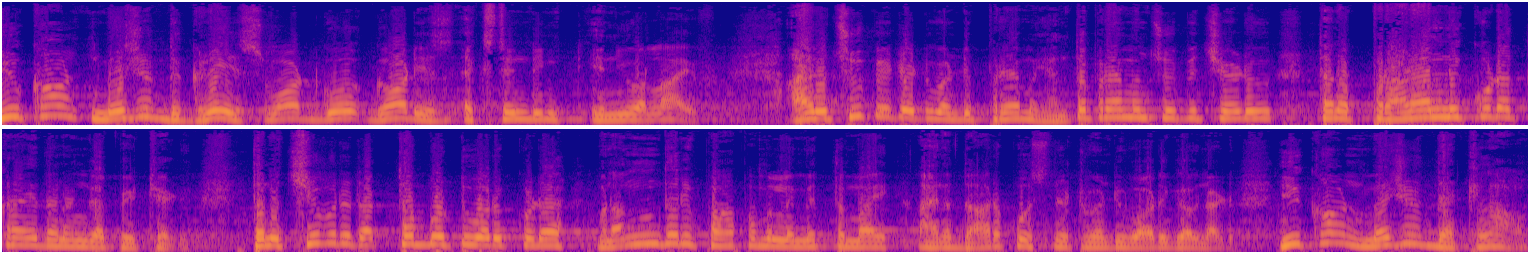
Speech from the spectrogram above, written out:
You can't measure the grace what go God is extending in your life ఆయన చూపేటటువంటి ప్రేమ ఎంత ప్రేమను చూపించాడు? తన ప్రాణాన్ని కూడా క్రయధనంగా పెట్టాడు. తన చివరి రక్తబొట్టు వరకు కూడా మనందరి పాపముల నిమిత్తమై ఆయన దారపోసినటువంటి వాడుగా ఉన్నాడు. You can't measure that love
